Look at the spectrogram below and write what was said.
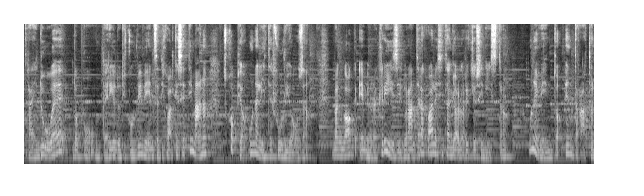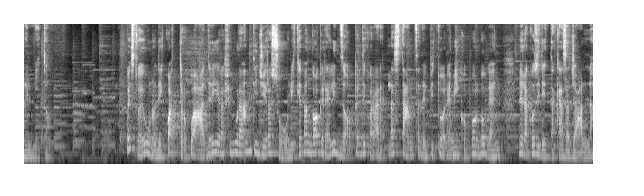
tra i due, dopo un periodo di convivenza di qualche settimana, scoppiò una lite furiosa. Van Gogh ebbe una crisi durante la quale si tagliò l'orecchio sinistro, un evento entrato nel mito. Questo è uno dei quattro quadri raffiguranti girasoli che Van Gogh realizzò per decorare la stanza del pittore amico Paul Gauguin nella cosiddetta Casa Gialla,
